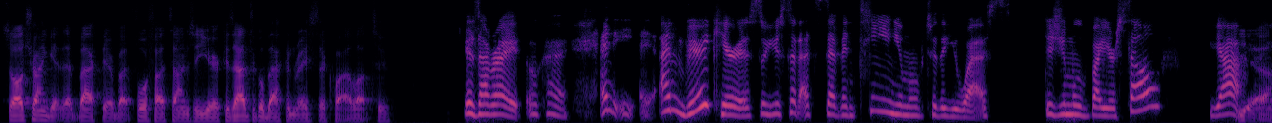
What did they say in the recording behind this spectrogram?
so I'll try and get that back there about four or five times a year because I have to go back and race there quite a lot too. Is that right? Okay, and I'm very curious. So you said at 17 you moved to the U.S. Did you move by yourself? Yeah. Yeah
